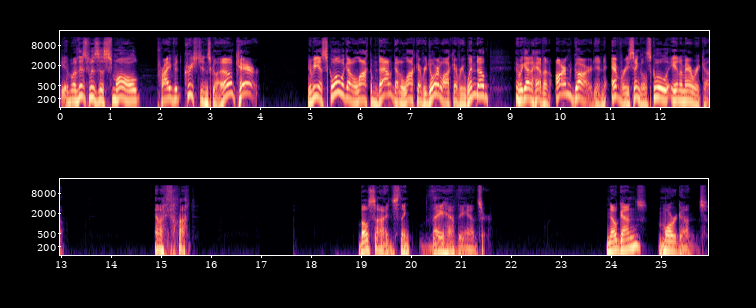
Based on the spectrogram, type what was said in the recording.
Well, this was a small private Christian school. I don't care. Gonna be a school. We got to lock them down. Got to lock every door, lock every window, and we got to have an armed guard in every single school in America. And I thought, both sides think they have the answer. No guns, more guns.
